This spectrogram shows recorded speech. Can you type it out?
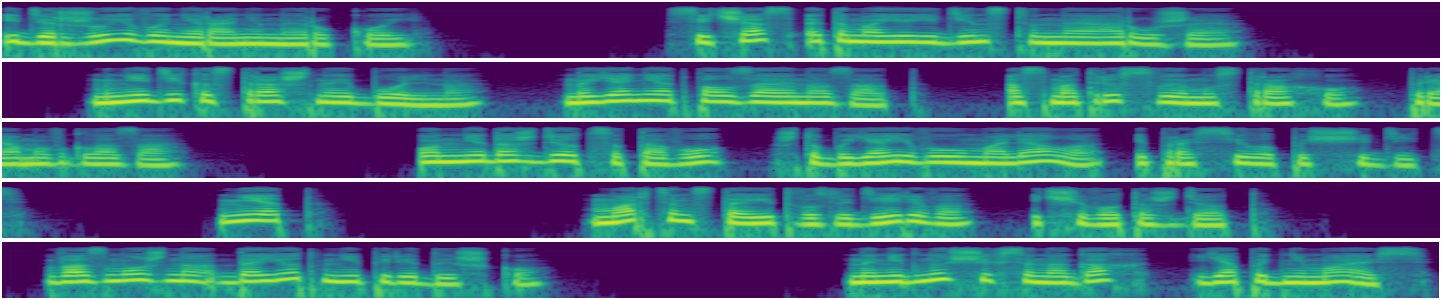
и держу его нераненной рукой. Сейчас это мое единственное оружие. Мне дико страшно и больно, но я не отползаю назад, а смотрю своему страху прямо в глаза. Он не дождется того, чтобы я его умоляла и просила пощадить. Нет. Мартин стоит возле дерева и чего-то ждет. Возможно, дает мне передышку. На негнущихся ногах я поднимаюсь,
